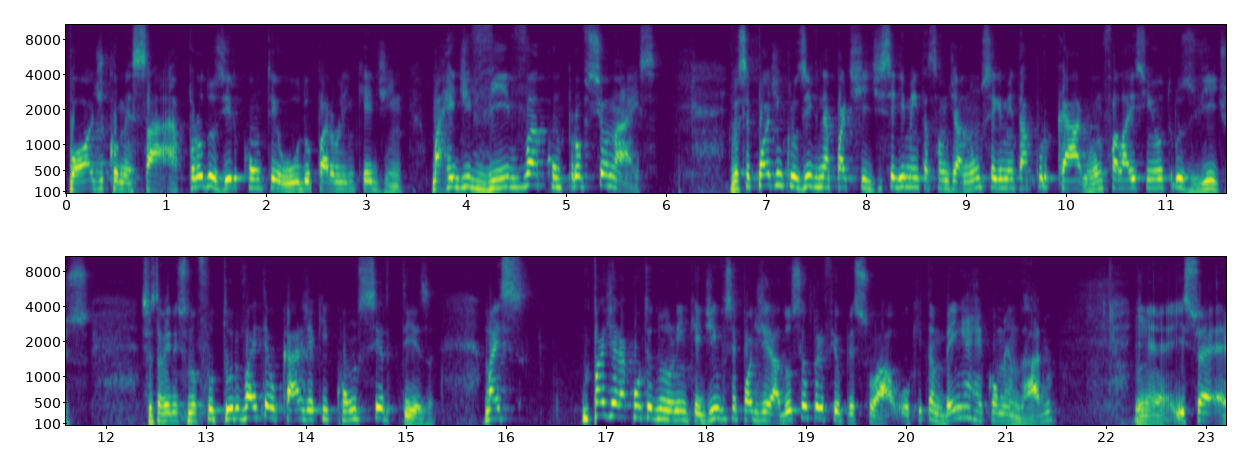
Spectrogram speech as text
pode começar a produzir conteúdo para o LinkedIn. Uma rede viva com profissionais. Você pode, inclusive, na parte de segmentação de anúncio, segmentar por cargo. Vamos falar isso em outros vídeos. Se você está vendo isso no futuro, vai ter o card aqui com certeza. Mas para gerar conteúdo no LinkedIn, você pode gerar do seu perfil pessoal, o que também é recomendável. É, isso é, é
